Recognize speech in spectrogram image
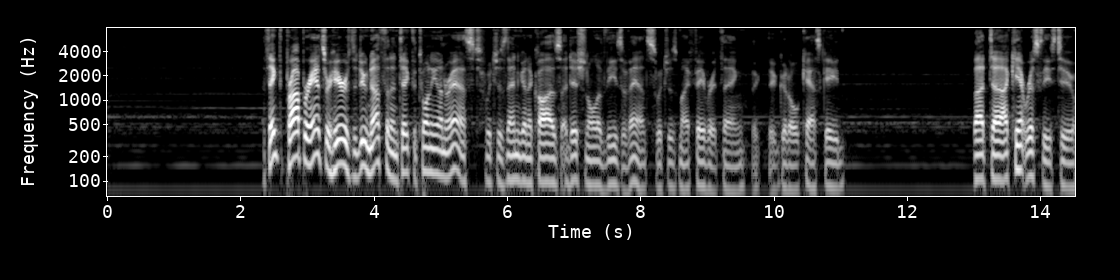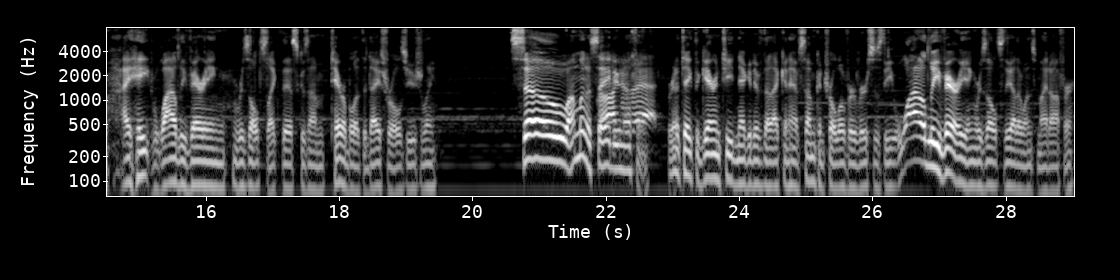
I think the proper answer here is to do nothing and take the 20 unrest, which is then going to cause additional of these events, which is my favorite thing, the, the good old cascade. But uh, I can't risk these two. I hate wildly varying results like this because I'm terrible at the dice rolls usually. So I'm going to say Roger do nothing. that. We're going to take the guaranteed negative that I can have some control over versus the wildly varying results the other ones might offer.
